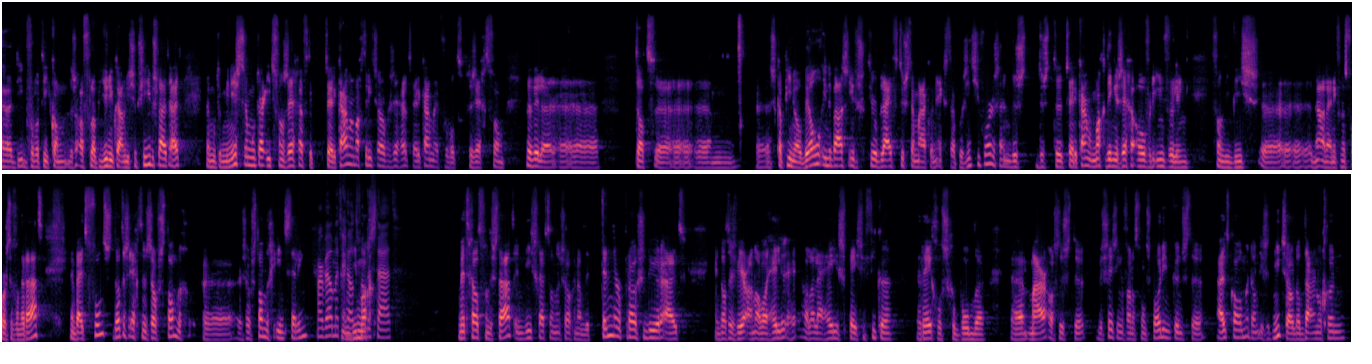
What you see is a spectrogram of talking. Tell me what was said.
uh, die, bijvoorbeeld die kwam, dus afgelopen juni kwamen die subsidiebesluiten uit. Dan moet de minister moet daar iets van zeggen, of de Tweede Kamer mag er iets over zeggen. De Tweede Kamer heeft bijvoorbeeld gezegd van, we willen... Uh, dat um, Scapino wel in de basisinfrastructuur blijft. Dus daar maken we een extra positie voor. Dus, dus, dus de Tweede Kamer mag dingen zeggen over de invulling van die BIES... Naar aanleiding van het voorstel van de Raad. En bij het fonds, dat is echt een zelfstandig, zelfstandige instelling. Maar wel met geld van mag, de staat? Met geld van de staat. En die schrijft dan een zogenaamde tenderprocedure uit. En dat is weer aan alle hele, allerlei hele specifieke regels gebonden. Uh, maar als dus de beslissingen van het Fonds Podiumkunsten uitkomen, dan is het niet zo dat daar nog een,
